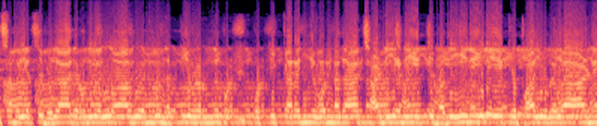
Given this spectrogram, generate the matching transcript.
സമയത്ത് നെട്ടിയുണർന്ന് പൊട്ടിക്കരഞ്ഞുകൊണ്ടതാ ചടിയണീറ്റ് മദീനയിലേക്ക് പായുകയാണ്.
